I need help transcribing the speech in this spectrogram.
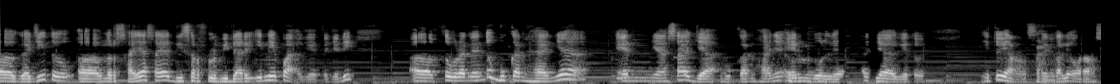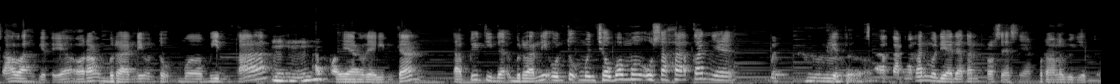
uh, gaji itu. Uh, menurut saya saya deserve lebih dari ini pak gitu. Jadi uh, keberanian itu bukan hanya n-nya saja bukan hanya end hmm. goal-nya saja gitu. Itu yang sering kali orang salah gitu ya. Orang berani untuk meminta mm-hmm. apa yang dia inginkan tapi tidak berani untuk mencoba mengusahakannya. Betul. Gitu. Akan-akan mau diadakan prosesnya kurang lebih gitu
